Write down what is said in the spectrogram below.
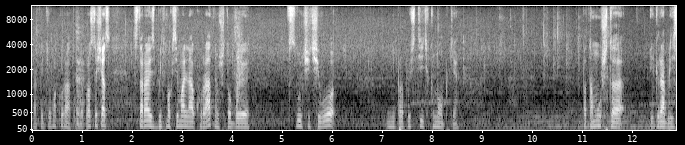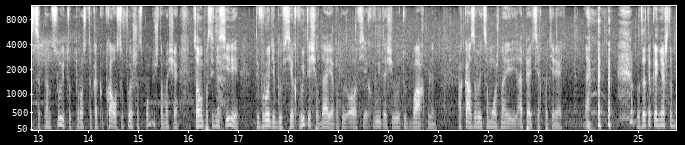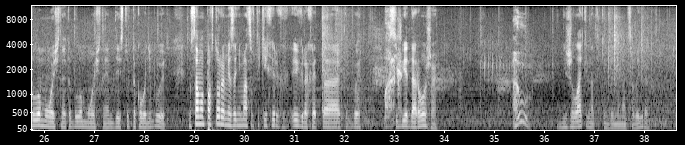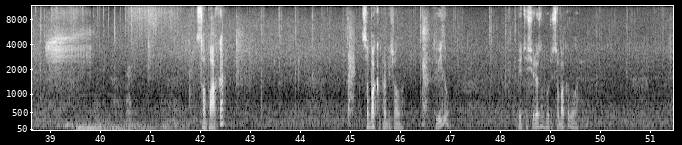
Так, идем аккуратно. Я просто сейчас стараюсь быть максимально аккуратным, чтобы в случае чего не пропустить кнопки. Потому что игра близится к концу, и тут просто как в House of Ashes, помнишь, там вообще в самой последней серии ты вроде бы всех вытащил, да, я такой, о, всех вытащил, и тут бах, блин. Оказывается, можно и опять всех потерять. Вот это, конечно, было мощно, это было мощно. Я надеюсь, тут такого не будет. Но самоповторами заниматься в таких играх, это как бы себе дороже. Ау! Нежелательно таким заниматься в играх. Собака? Собака пробежала. Ты видел? Я тебе серьезно говорю, собака была.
